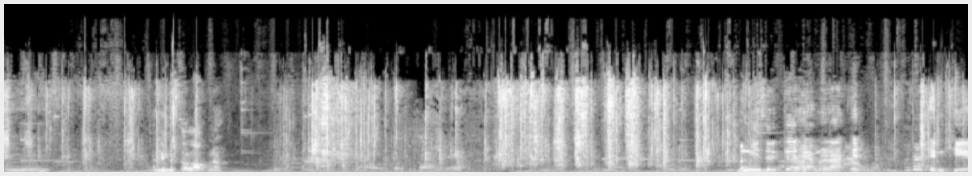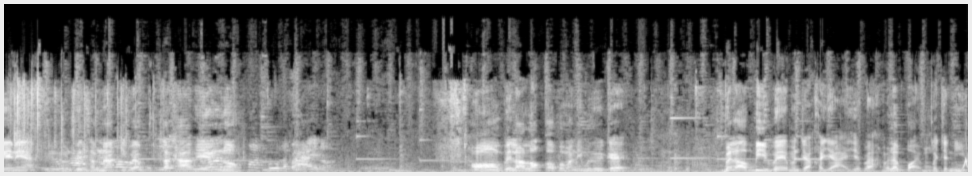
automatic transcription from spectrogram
อืมอันนี้เป็นตัวล็อกเนาะ มันมีสติกเกอร์แถมด้วยนะ S NK เนี่ยเออมันเป็นสำนักที่แบบราคาแพงเนาะ ทอดรูระบายเนาะอ๋อ เวลาล็อกก็ประมาณนี้มาด้วยแกเวลาบีบเว้ยมันจะขยายใช่ปะเวลาปล่อยมันก็จะหนีบ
